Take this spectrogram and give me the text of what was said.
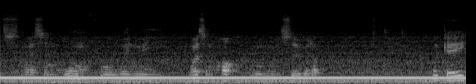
it's nice and warm for when we, nice and hot when we serve it up. Okay,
